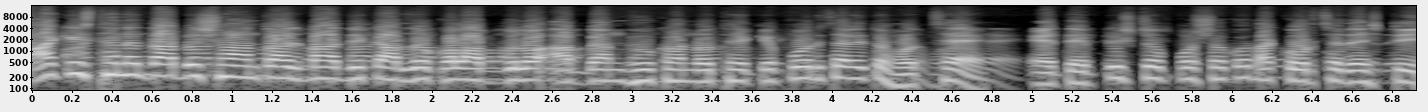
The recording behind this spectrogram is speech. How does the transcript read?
পাকিস্তানের দাবি সন্ত্রাসবাদী কার্যকলাপগুলো আফগান ভূখণ্ড থেকে পরিচালিত হচ্ছে। এতে পৃষ্ঠপোষকতা করছে দেশটি।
